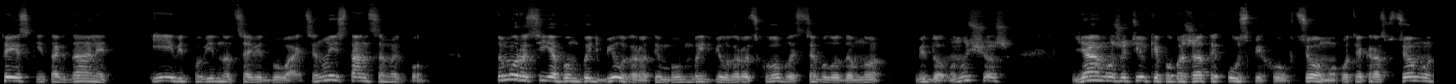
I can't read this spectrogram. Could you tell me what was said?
тиск і так далі. І відповідно це відбувається. Ну і стан самих бомб. Тому Росія бомбить Білгород і бомбить Білгородську область. Це було давно відомо. Ну що ж, я можу тільки побажати успіху в цьому, от якраз в цьому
